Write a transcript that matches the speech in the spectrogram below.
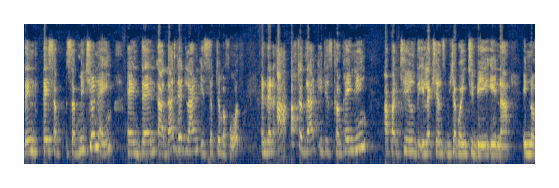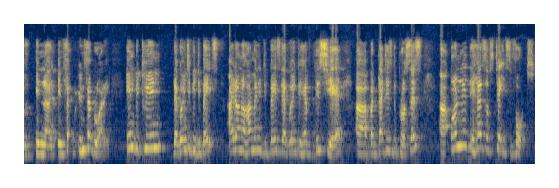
Then they sub submit your name and then uh, that deadline is September 4th. And then after that, it is campaigning up until the elections, which are going to be in, uh, in, in, in, in February. In between, there are going to be debates. I don't know how many debates they're going to have this year, uh, but that is the process. Uh, only the heads of states vote.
